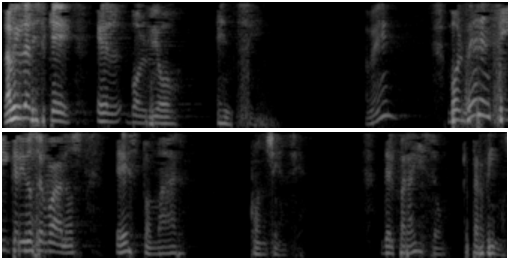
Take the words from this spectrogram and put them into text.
La Biblia dice que Él volvió en sí. Amén. Volver en sí, queridos hermanos, es tomar conciencia del paraíso que perdimos.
